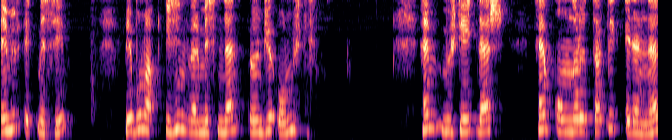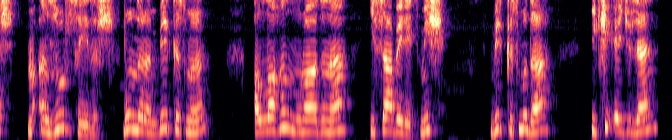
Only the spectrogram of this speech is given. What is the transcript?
emir etmesi ve buna izin vermesinden önce olmuştur. Hem müştehitler hem onları taklit edenler mazur sayılır. Bunların bir kısmı Allah'ın muradına isabet etmiş, bir kısmı da iki ecirden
